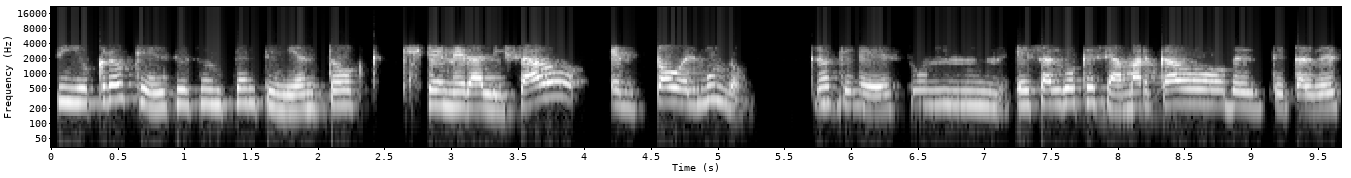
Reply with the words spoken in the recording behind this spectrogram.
Sí, yo creo que ese es un sentimiento generalizado en todo el mundo. Creo que es un es algo que se ha marcado desde tal vez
